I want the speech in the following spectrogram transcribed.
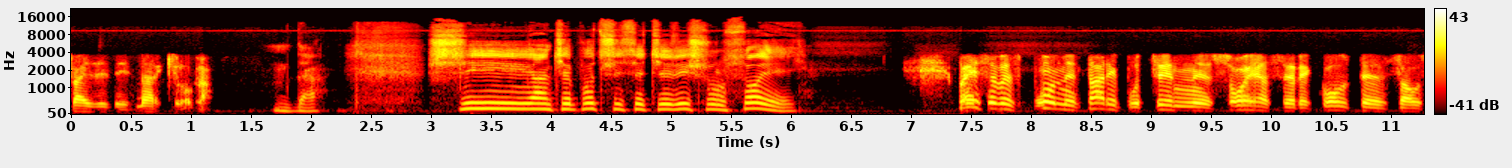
60 de dinari kilogram. Da. Și a început și secerișul soiei. Păi să vă spun, tare puțin soia se recolte sau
